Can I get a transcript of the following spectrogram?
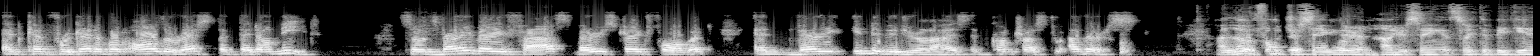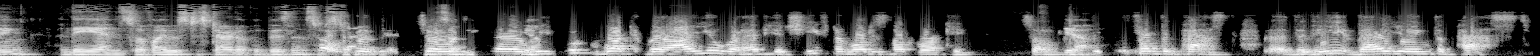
and can forget about all the rest that they don't need so it's very very fast very straightforward and very individualized in contrast to others I love what you're saying there and how you're saying it's like the beginning and the end. So if I was to start up a business, so, so uh, yeah. we, what, where are you? What have you achieved, and what is not working? So yeah, from the past, uh, the V valuing the past.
